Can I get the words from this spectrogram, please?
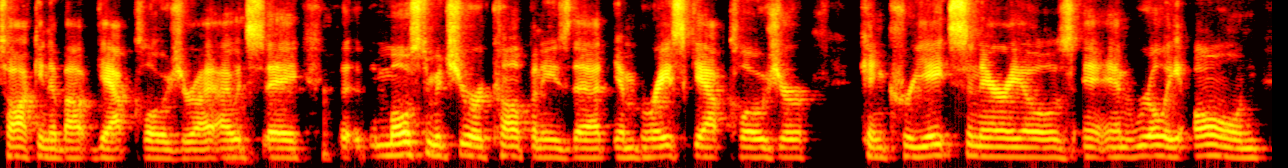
talking about gap closure. I, I would say the most mature companies that embrace gap closure can create scenarios and, and really own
